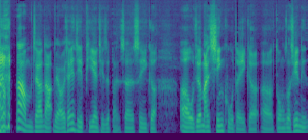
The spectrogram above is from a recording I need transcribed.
那我们只要聊聊一下，因为其实 PM 其实本身是一个呃，我觉得蛮辛苦的一个呃动作。其实你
